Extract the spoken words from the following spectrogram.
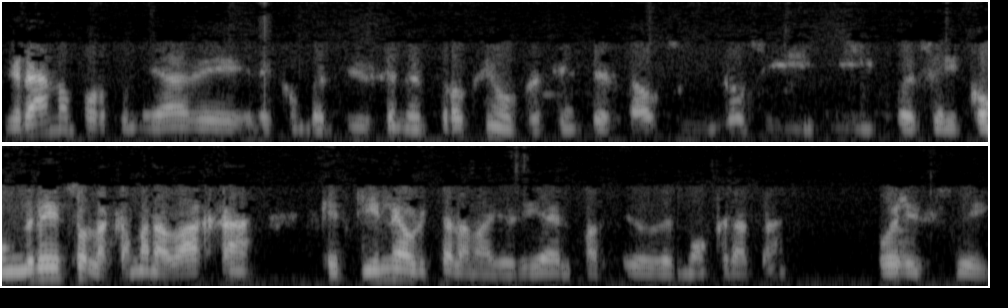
gran oportunidad de, de convertirse en el próximo presidente de Estados Unidos y, y, pues el Congreso, la Cámara Baja, que tiene ahorita la mayoría del Partido Demócrata, pues eh,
